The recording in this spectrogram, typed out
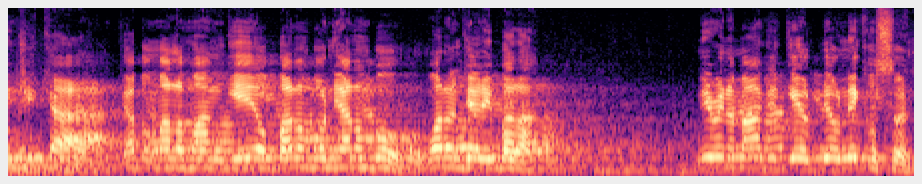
Buminchika, Gabamalamangil, Banambo Nyanambo, Waranjeri Bara, Nirinamanga Gil, Bill Nicholson.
